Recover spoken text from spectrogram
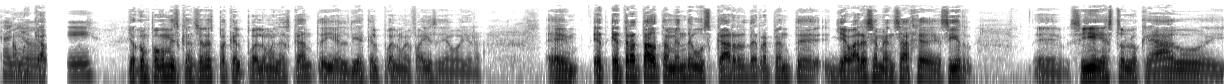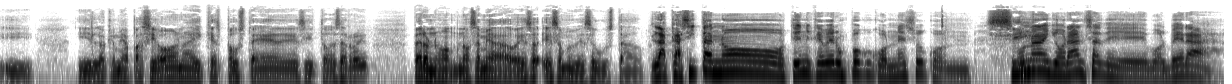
Cañón. cabrón. Sí. Yo compongo mis canciones para que el pueblo me las cante y el día que el pueblo me falle, ese día voy a llorar. Eh, he, he tratado también de buscar de repente llevar ese mensaje de decir, eh, sí, esto es lo que hago y, y- y lo que me apasiona y que es para ustedes y todo ese rollo, pero no, no se me ha dado, eso, eso me hubiese gustado. La casita no tiene que ver un poco con eso, con Sí. una lloranza de volver a...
